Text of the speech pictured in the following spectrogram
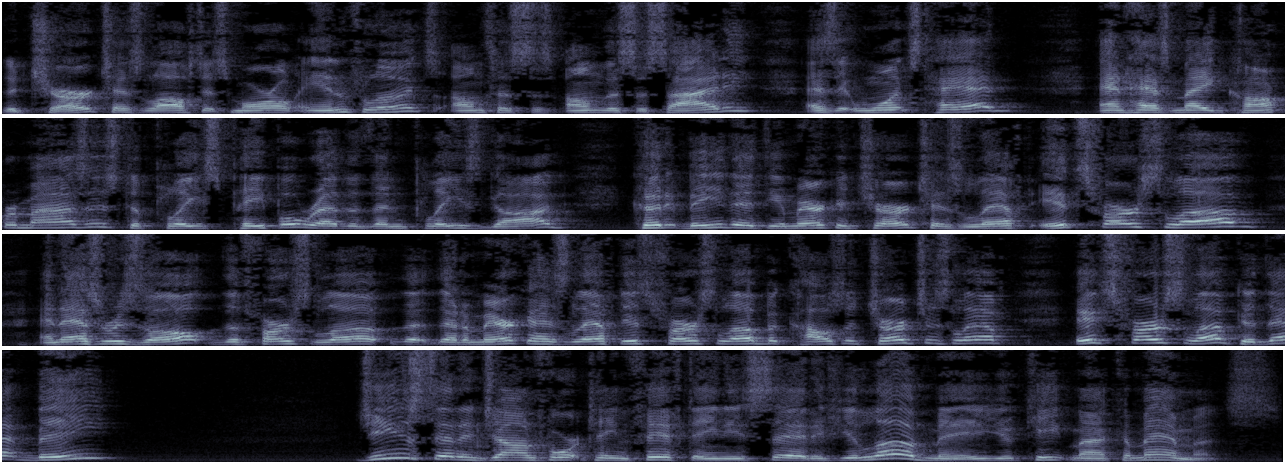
the church has lost its moral influence on the society as it once had and has made compromises to please people rather than please God? Could it be that the American church has left its first love and as a result, the first love that, America has left its first love because the church has left its first love? Could that be? Jesus said in John 14, 15, He said, If you love me, you keep my commandments.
